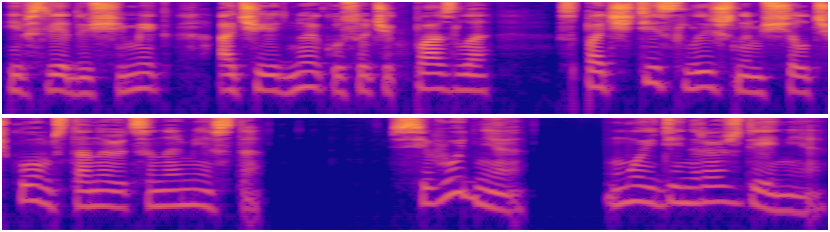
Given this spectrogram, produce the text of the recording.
И в следующий миг очередной кусочек пазла с почти слышным щелчком становится на место. Сегодня мой день рождения.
